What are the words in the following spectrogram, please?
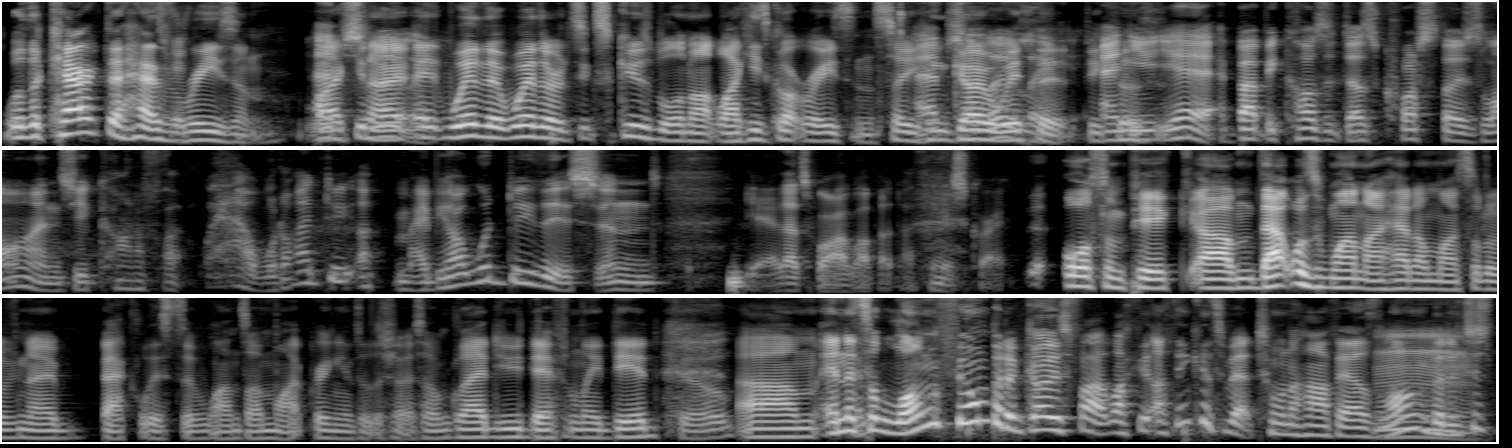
Well, the character has reason. Like, you know, it, whether whether it's excusable or not, like he's got reason, so you can go with it. Because and you, yeah, but because it does cross those lines, you're kind of like, wow, would I do? Uh, maybe I would do this, and yeah, that's why I love it. I think it's great. awesome pick. Um, that was one I had on my sort of you know backlist of ones I might bring into the show. So I'm glad you definitely did. Cool. Um, and it's a long film, but it goes far. Like I think it's about two and a half hours long, but it Mm. just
